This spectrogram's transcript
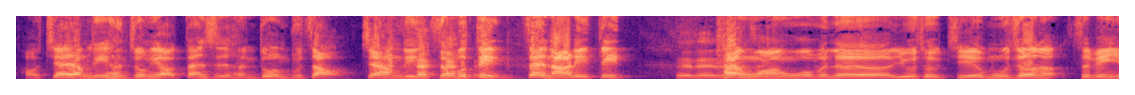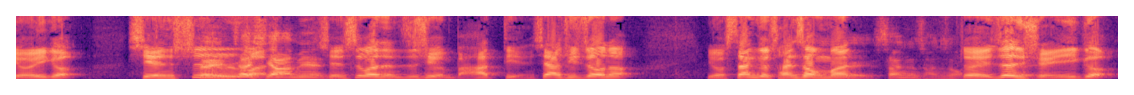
好，加强定很重要，但是很多人不知道加强定怎么定，在哪里定。对对对。看完我们的 YouTube 节目之后呢，这边有一个显示在下面显示完整资讯，把它点下去之后呢，有三个传送门，对，三个传送，对，任选一个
